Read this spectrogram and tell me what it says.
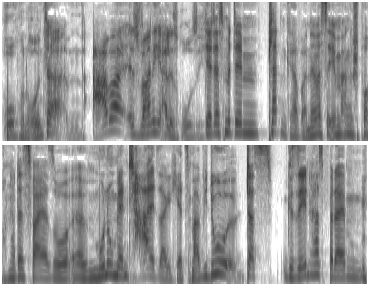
hoch und runter. Aber es war nicht alles rosig. Ja, das mit dem Plattencover, ne, was er eben angesprochen hat, das war ja so äh, monumental, sage ich jetzt mal. Wie du das gesehen hast bei deinem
